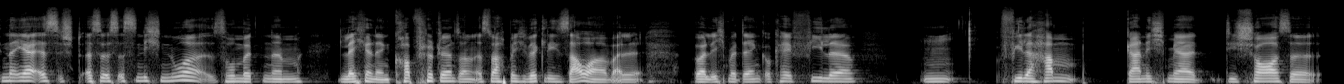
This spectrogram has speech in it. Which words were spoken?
Naja, es, also es ist nicht nur so mit einem lächelnden Kopfschütteln, sondern es macht mich wirklich sauer, weil, weil ich mir denke, okay, viele, mh, viele haben gar nicht mehr die Chance,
